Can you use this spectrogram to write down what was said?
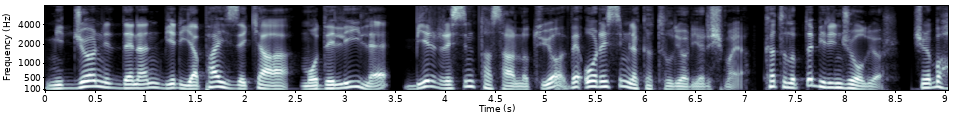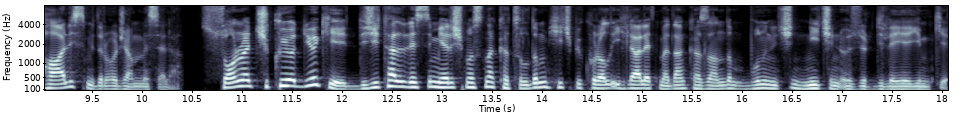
Midjourney denen bir yapay zeka modeliyle bir resim tasarlatıyor ve o resimle katılıyor yarışmaya. Katılıp da birinci oluyor. Şimdi bu halis midir hocam mesela? Sonra çıkıyor diyor ki dijital resim yarışmasına katıldım. Hiçbir kuralı ihlal etmeden kazandım. Bunun için niçin özür dileyeyim ki?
